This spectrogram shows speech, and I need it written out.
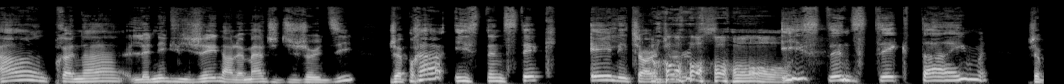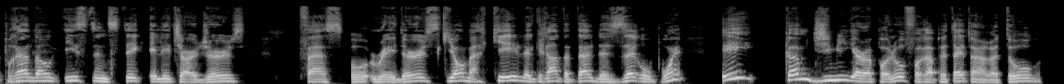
en prenant le négligé dans le match du jeudi. Je prends Easton Stick et les Chargers. Oh, oh, oh. Easton Stick time. Je prends donc Easton Stick et les Chargers face aux Raiders qui ont marqué le grand total de zéro point. Et comme Jimmy Garoppolo fera peut-être un retour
